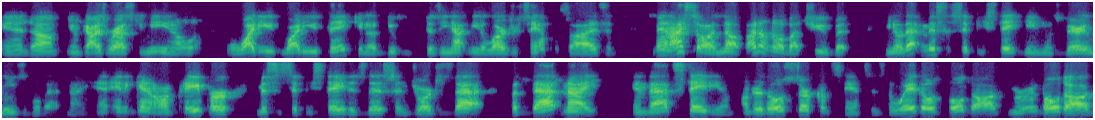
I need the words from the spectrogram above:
And um, you know, guys were asking me, you know, well, why do you why do you think you know do, does he not need a larger sample size? And man, I saw enough. I don't know about you, but you know, that Mississippi State game was very losable that night. And, and again, on paper, Mississippi State is this and Georgia's that. But that night in that stadium, under those circumstances, the way those Bulldogs, Maroon Bulldogs,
